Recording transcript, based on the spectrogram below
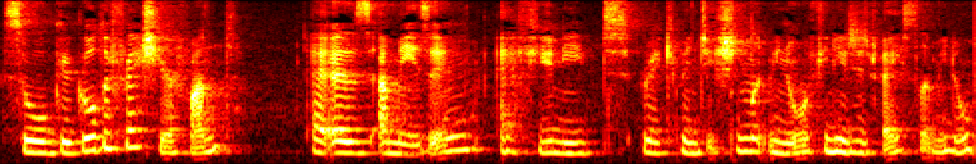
So Google the Fresh Air Fund. It is amazing. If you need recommendation, let me know. If you need advice, let me know.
